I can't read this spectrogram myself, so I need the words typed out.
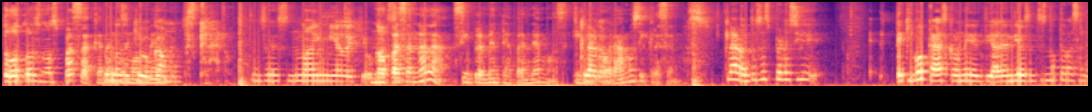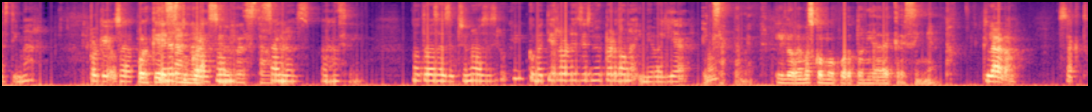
todos nos pasa que en Pues nos equivocamos. momento... Pues claro. Entonces no hay miedo de equivocarse. No pasa nada, simplemente aprendemos y Claro. mejoramos y crecemos. Claro, entonces, pero si te equivocas con una identidad en Dios, entonces no te vas a lastimar. Porque, o sea, Porque tienes sana, tu corazón, sanas. Ajá. Sí, No te vas a decepcionar, vas a decir, ok, cometí errores, Dios me perdona y me va a guiar. ¿no? exactamente. Y lo vemos como oportunidad de crecimiento. Claro, exacto.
